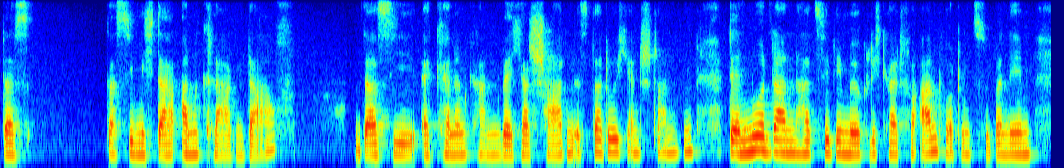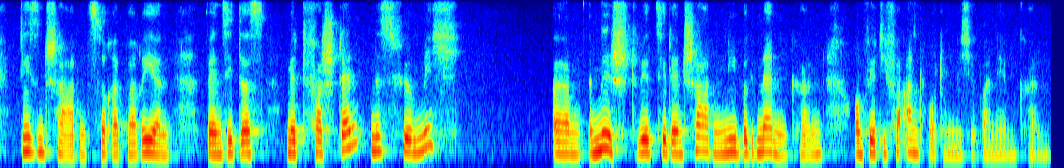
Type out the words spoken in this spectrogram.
dass dass sie mich da anklagen darf, dass sie erkennen kann, welcher Schaden ist dadurch entstanden. Denn nur dann hat sie die Möglichkeit, Verantwortung zu übernehmen, diesen Schaden zu reparieren. Wenn sie das mit Verständnis für mich ähm, mischt, wird sie den Schaden nie benennen können und wird die Verantwortung nicht übernehmen können.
